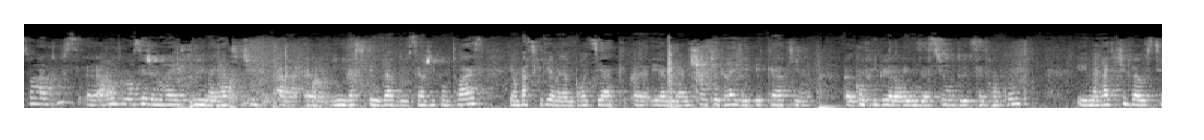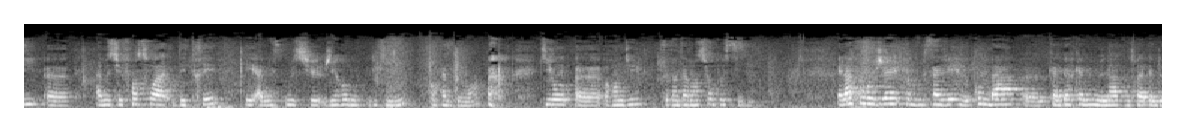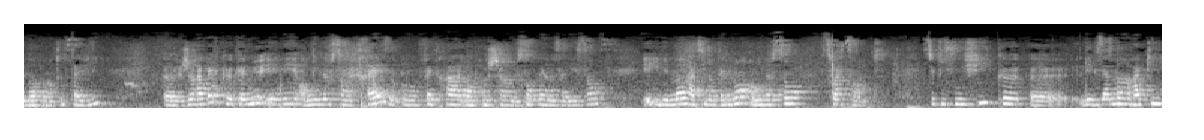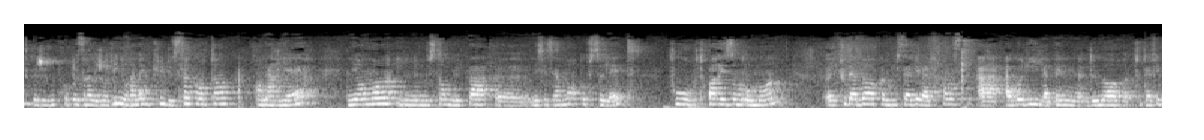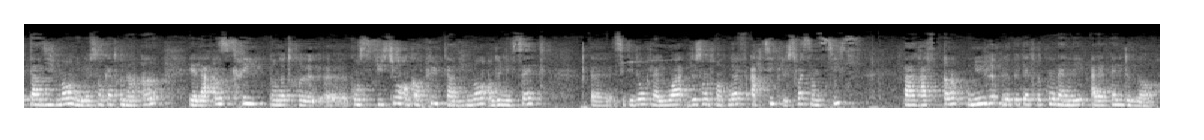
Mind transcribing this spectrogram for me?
Bonsoir à tous. Euh, avant de commencer, j'aimerais exprimer ma gratitude à euh, l'Université ouverte de Cergy-Pontoise et en particulier à Madame Brodziak euh, et à Madame Chantegrève et Ecker qui ont contribué à l'organisation de cette rencontre. Et ma gratitude va aussi à Monsieur François Détré et à Monsieur Jérôme Lucchini, en face de moi, qui ont rendu cette intervention possible. Elle a pour objet, comme vous le savez, le combat euh, qu'Albert Camus mena contre la peine de mort pendant toute sa vie. Euh, je rappelle que Camus est né en 1913, on fêtera l'an prochain le centenaire de sa naissance, et il est mort accidentellement en 1960. Ce qui signifie que euh, l'examen rapide que je vous proposerai aujourd'hui nous ramène plus de 50 ans en arrière. Néanmoins, il ne me semble pas nécessairement obsolète pour trois raisons au moins. Euh, tout d'abord, comme vous le savez, la France a aboli la peine de mort tout à fait tardivement, en 1981, et elle l'a inscrit dans notre euh, Constitution encore plus tardivement, en 2007. Euh, c'était donc la loi 239, article 66, paragraphe 1, Nul ne peut être condamné à la peine de mort.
